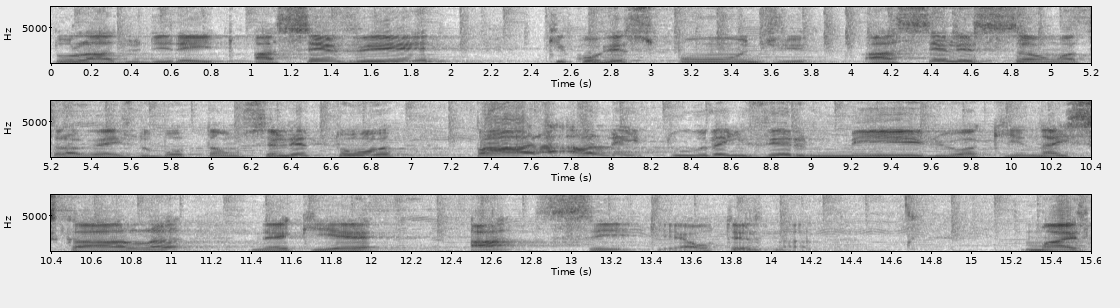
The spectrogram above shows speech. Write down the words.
Do lado direito a CV, que corresponde à seleção através do botão seletor para a leitura em vermelho aqui na escala, né, que é AC, que é alternada. Mais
